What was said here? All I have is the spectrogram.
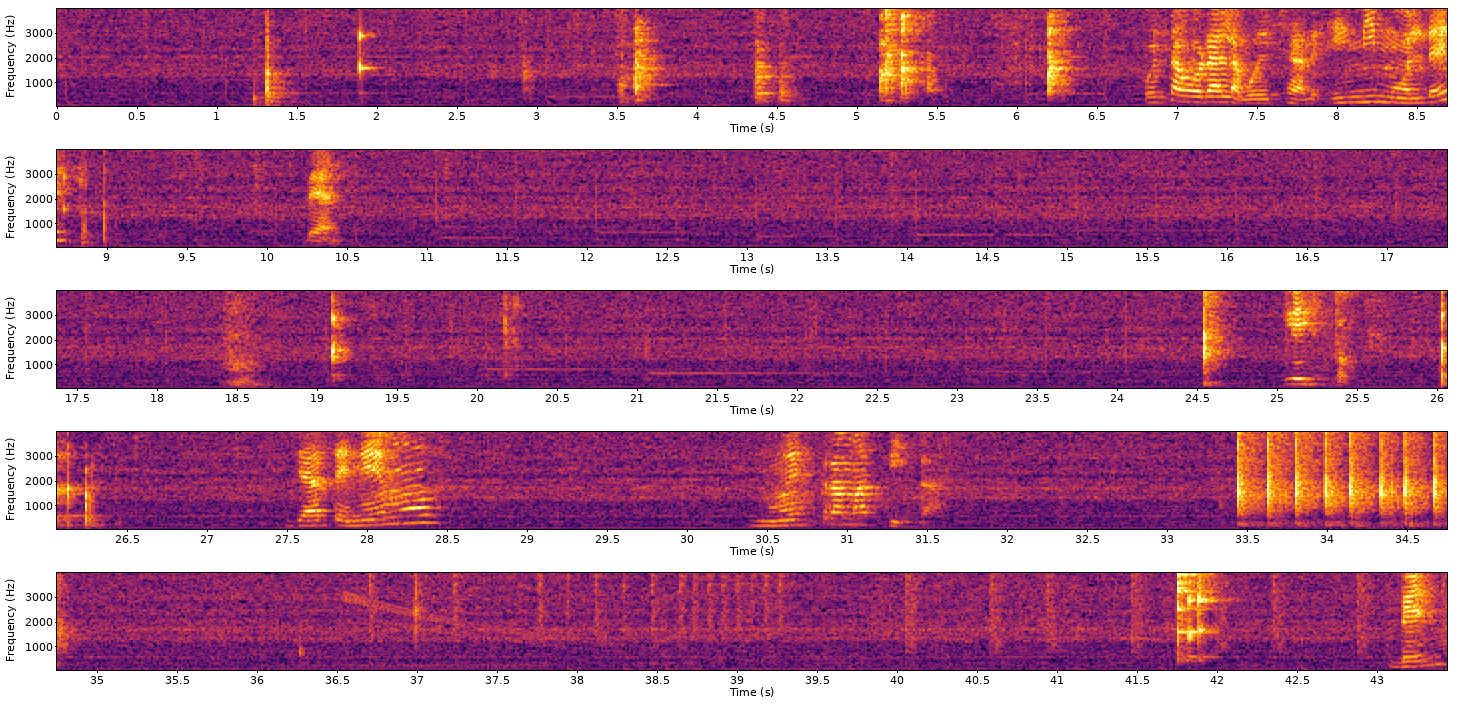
Pues ahora la voy a echar en mi molde. Vean. Listo. Ya tenemos nuestra masita. Ven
